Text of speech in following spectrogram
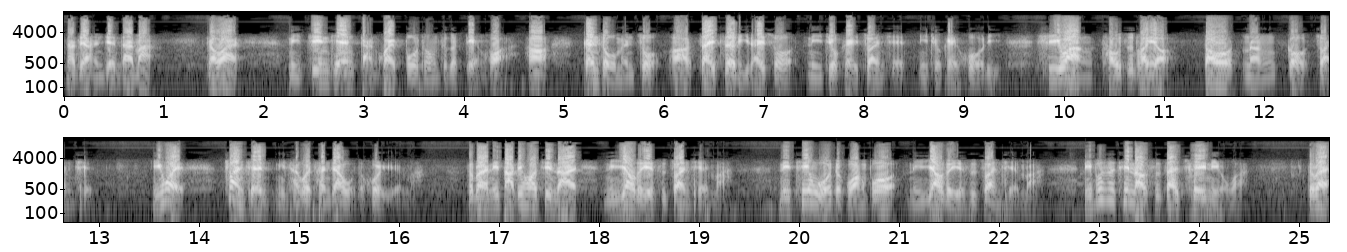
那这样很简单嘛，各位。你今天赶快拨通这个电话啊，跟着我们做啊，在这里来说，你就可以赚钱，你就可以获利。希望投资朋友都能够赚钱，因为赚钱你才会参加我的会员嘛，对不对？你打电话进来，你要的也是赚钱嘛。你听我的广播，你要的也是赚钱嘛。你不是听老师在吹牛嘛，对不对？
